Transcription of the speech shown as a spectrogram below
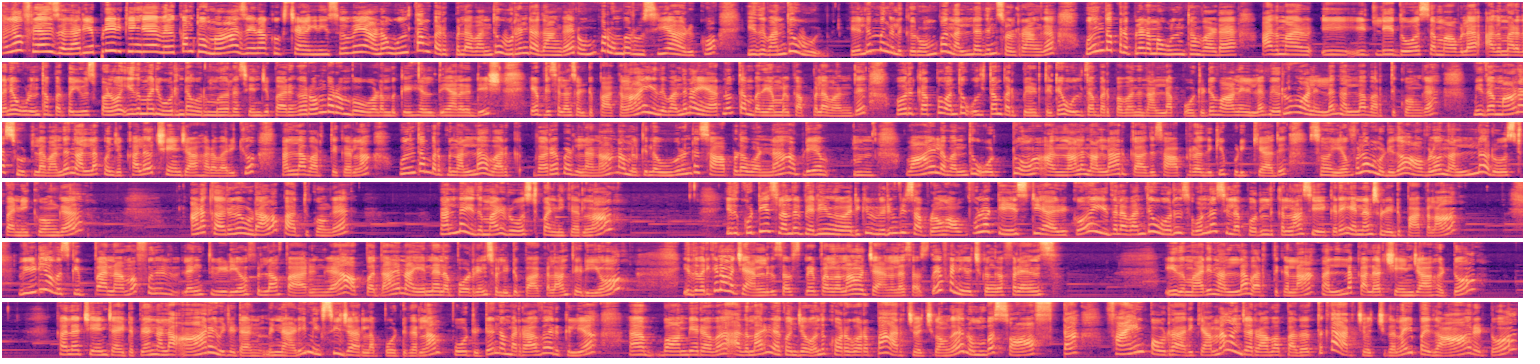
Hello friends எல்லோரும் எப்படி இருக்கீங்க? வெல்கம் டு மா ஜேனா குக்ஸ் சேனல் இன்னைக்கு சுவையான உளுத்தம் பருப்பில் வந்து உருண்டை தாங்க ரொம்ப ரொம்ப ருசியாக இருக்கும். இது வந்து உ- எலும்புங்களுக்கு ரொம்ப நல்லதுன்னு சொல்கிறாங்க உளுந்த பருப்பில் நம்ம உளுந்தம் வடை அது மாதிரி இ- இட்லி தோசை மாவில் அது மாதிரி தானே உளுந்தம் பருப்பை யூஸ் பண்ணுவோம். இது மாதிரி உருண்டை ஒரு முறை செஞ்சு பாருங்கள் ரொம்ப ரொம்ப உடம்புக்கு ஹெல்த்தியான டிஷ் எப்படி சொல்லலாம் சொல்லிட்டு பார்க்கலாம். இது வந்து நான் இரநூத்தம்பது எம்எல் கப்பில் வந்து ஒரு கப்பு வந்து உளுத்தம் பருப்பு எடுத்துகிட்டேன் உளுத்தம் பருப்பை வந்து நல்லா போட்டுட்டு வானிலையில் வெறும் வானிலையில் நல்லா வறுத்துக்கோங்க. மிதமான சூட்டில் வந்து நல்லா கொஞ்சம் கலர் சேஞ்ச் ஆகிற வரைக்கும் நல்லா வறுத்துக்கலாம் உளுத்தம் பருப்பு நல்லா வறுக்க வரப்படலைன்னா நம்மளுக்கு இந்த உருண்டை சாப்பிட உடனே அப்படியே வாயில் வந்து ஒட்டும். அதனால நல்லா இருக்காது சாப்பிட்றதுக்கே பிடிக்காது. ஸோ எவ்வளோ முடியுதோ அவ்வளோ நல்லா ரோஸ்ட் பண்ணிக்கோங்க. ஆனால் கருக விடாமல் பார்த்துக்கோங்க நல்லா இது மாதிரி ரோஸ்ட் பண்ணிக்கிறலாம் இது குட்டீஸ்லேருந்து பெரியவங்க வரைக்கும் விரும்பி சாப்பிடுவாங்க. அவ்வளோ டேஸ்டியாக இருக்கும். இதில் வந்து ஒரு ஒன்று சில பொருட்கள்லாம் சேர்க்குறேன். என்னன்னு சொல்லிட்டு பார்க்கலாம். வீடியோவை ஸ்கிப் பண்ணாமல் ஃபுல் லெங்த் வீடியோ ஃபுல்லாக பாருங்கள் அப்போ தான் நான் என்னென்ன போடுறேன்னு சொல்லிட்டு பார்க்கலாம். தெரியும். இது வரைக்கும் நம்ம சேனலுக்கு சப்ஸ்கிரைப் பண்ணலன்னா நம்ம சேனலை சப்ஸ்கிரைப் பண்ணி வச்சுக்கோங்க ஃப்ரெண்ட்ஸ் இது மாதிரி நல்லா வறுத்துக்கலாம். நல்ல கலர் சேஞ்ச் ஆகட்டும். கலர் சேஞ்ச் ஆகிட்ட பின்னாடி நல்லா ஆற விட்டுட்ட முன்னாடி மிக்ஸி ஜாரில் போட்டுக்கலாம். போட்டுட்டு நம்ம ரவை இருக்கு இல்லையா? பாம்பே ரவை. அது மாதிரி கொஞ்சம் வந்து குறை குறைப்பாக அரைச்சி வச்சுக்கோங்க. ரொம்ப சாஃப்டாக ஃபைன் பவுடர் அரைக்காமல் கொஞ்சம் ரவை பதத்துக்கு அரைச்சி வச்சுக்கலாம். இப்போ இது ஆறட்டும்.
